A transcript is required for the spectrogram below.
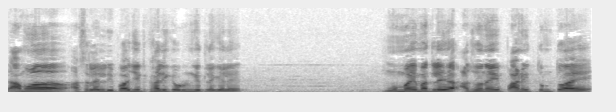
त्यामुळं असले डिपॉझिट खाली करून घेतले गेलेत. मुंबईमधले अजूनही पाणी तुंबतो आहे.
